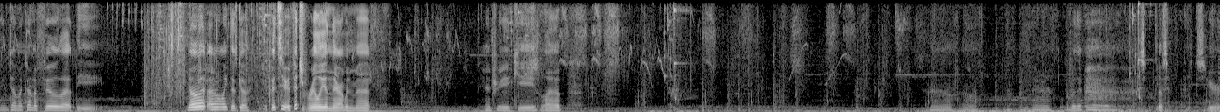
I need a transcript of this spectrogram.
Same time, I kind of feel that the. You know what? I don't like this guy. If it's here, if it's really in there, I'm gonna be mad. Pantry, key, lab. No, no, there, over there. Let's picture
